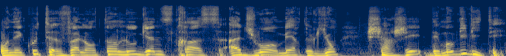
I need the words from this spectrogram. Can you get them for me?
On écoute Valentin Lugenstrass, adjoint au maire de Lyon, chargé des mobilités.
